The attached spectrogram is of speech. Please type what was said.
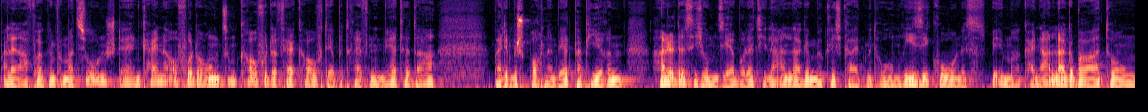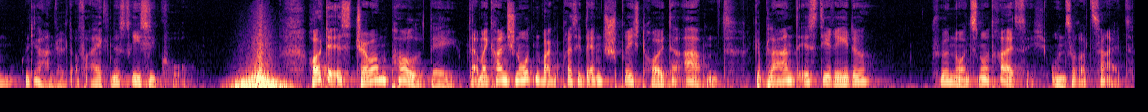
Alle Nachfolgeinformationen stellen keine Aufforderung zum Kauf oder Verkauf der betreffenden Werte dar. Bei den besprochenen Wertpapieren handelt es sich um sehr volatile Anlagemöglichkeiten mit hohem Risiko und es ist wie immer keine Anlageberatung und ihr handelt auf eigenes Risiko. Heute ist Jerome Powell Day. Der amerikanische Notenbankpräsident spricht heute Abend. Geplant ist die Rede für 19.30 Uhr unserer Zeit.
